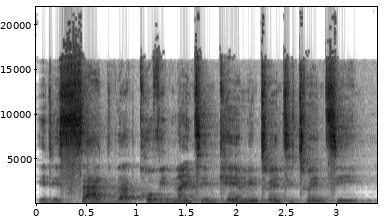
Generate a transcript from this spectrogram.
It is sad that COVID 19 came in 2020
